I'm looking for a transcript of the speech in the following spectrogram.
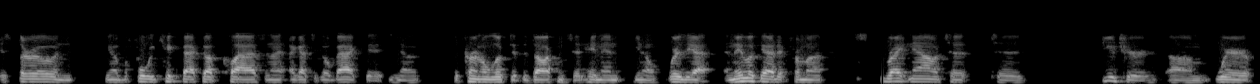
is thorough, and you know before we kick back up class, and I, I got to go back to you know the colonel looked at the doc and said, "Hey man, you know where's he at?" And they look at it from a right now to to future. Um, where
